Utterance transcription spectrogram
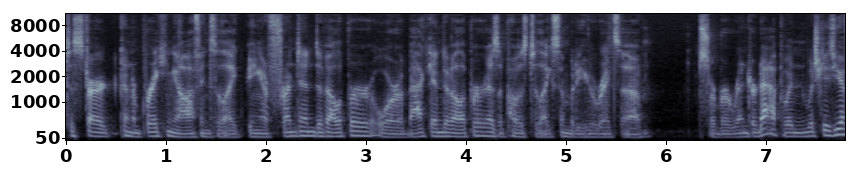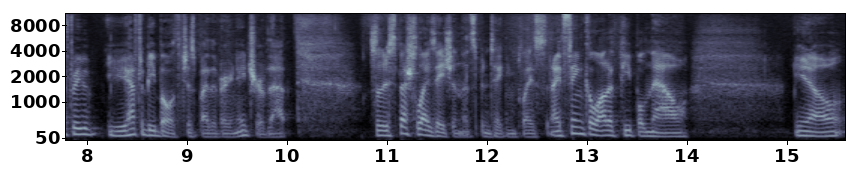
to start kind of breaking off into like being a front end developer or a back end developer as opposed to like somebody who writes a server rendered app in which case you have to be you have to be both just by the very nature of that so there's specialization that's been taking place and i think a lot of people now you know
